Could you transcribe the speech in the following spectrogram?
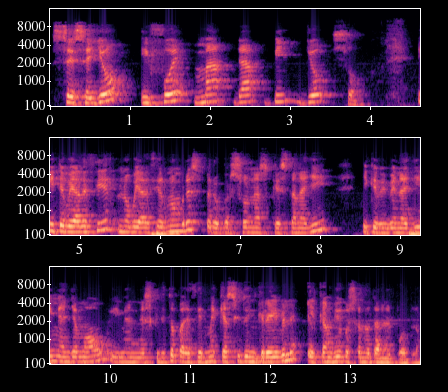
Se selló y fue maravilloso. Y te voy a decir, no voy a decir nombres, pero personas que están allí y que viven allí me han llamado y me han escrito para decirme que ha sido increíble el cambio que se nota en el pueblo.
